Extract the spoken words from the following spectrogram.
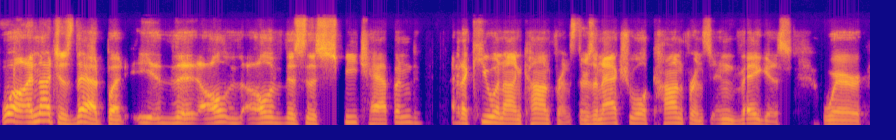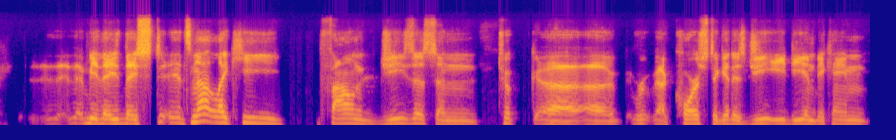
Well, and not just that, but the, all all of this this speech happened at a QAnon conference. There's an actual conference in Vegas where I mean they they st- it's not like he found Jesus and took uh, a, a course to get his GED and became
